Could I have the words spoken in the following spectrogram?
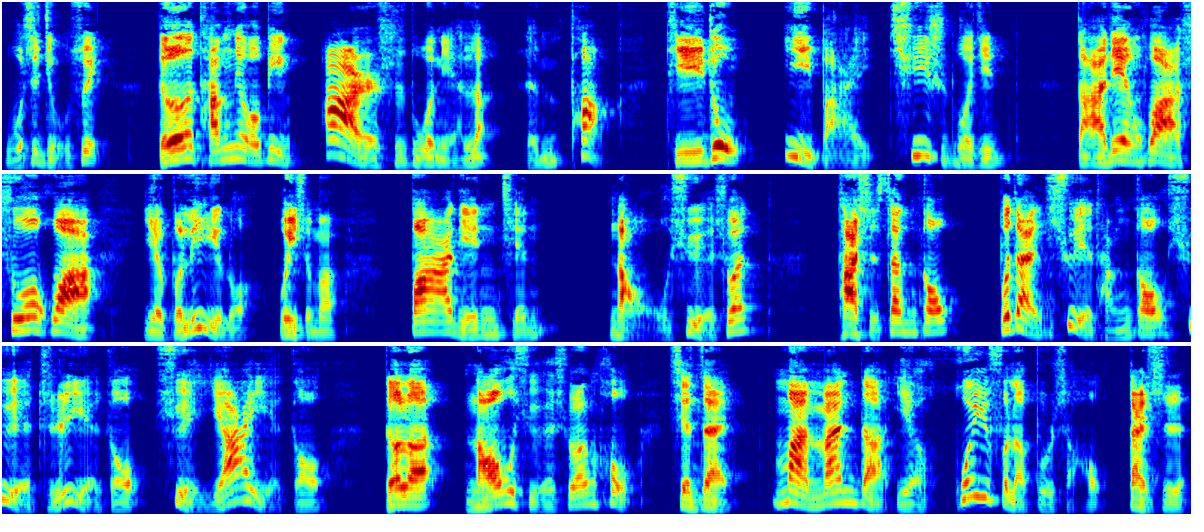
五十九岁，得糖尿病二十多年了，人胖，体重一百七十多斤，打电话说话也不利落。为什么？八年前脑血栓，他是三高，不但血糖高，血脂也高，血压也高。得了脑血栓后，现在慢慢的也恢复了不少，但是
